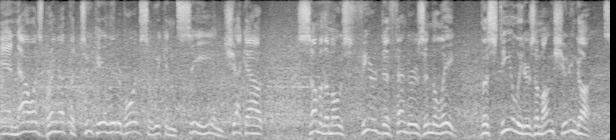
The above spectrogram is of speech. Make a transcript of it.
And now let's bring up the 2K leaderboard so we can see and check out some of the most feared defenders in the league. The steal leaders among shooting guards.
